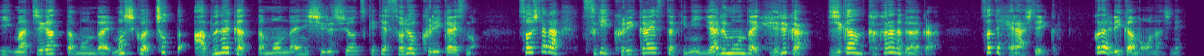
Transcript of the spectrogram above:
間違った問題、もしくはちょっと危なかった問題に印をつけてそれを繰り返すの。そしたら次繰り返すときにやる問題減るから。時間かからなくなるから。そうやって減らしていく。これは理科も同じね。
